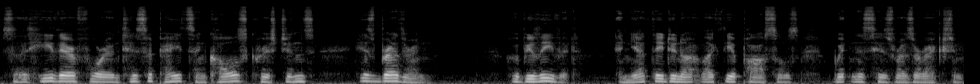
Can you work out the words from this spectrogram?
so that he therefore anticipates and calls Christians his brethren, who believe it, and yet they do not, like the apostles, witness his resurrection.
